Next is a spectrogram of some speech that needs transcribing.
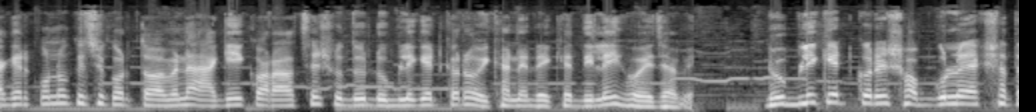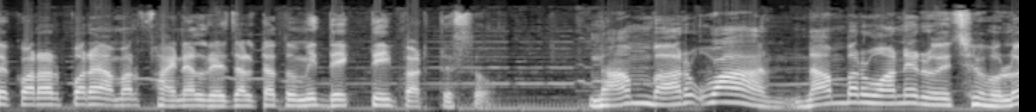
আগের কোনো কিছু করতে হবে না। আগেই করা আছে, শুধু ডুপ্লিকেট করে ওইখানে রেখে দিলেই হয়ে যাবে। ডুপ্লিকেট করে সবগুলো একসাথে করার পরে আমার ফাইনাল রেজাল্টটা তুমি দেখতেই পারতেছো। নাম্বার ওয়ান নাম্বার ওয়ানে রয়েছে হলো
